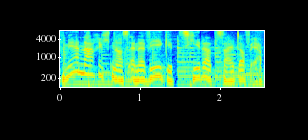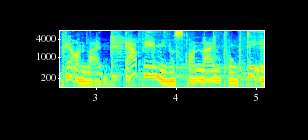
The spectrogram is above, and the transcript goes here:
Mehr Nachrichten aus NRW gibt's jederzeit auf RP Online. rp-online.de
